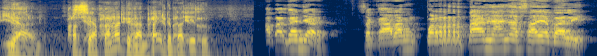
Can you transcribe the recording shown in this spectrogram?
ya persiapkanlah dengan baik debat itu. Pak Ganjar, sekarang pertanyaannya saya balik.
